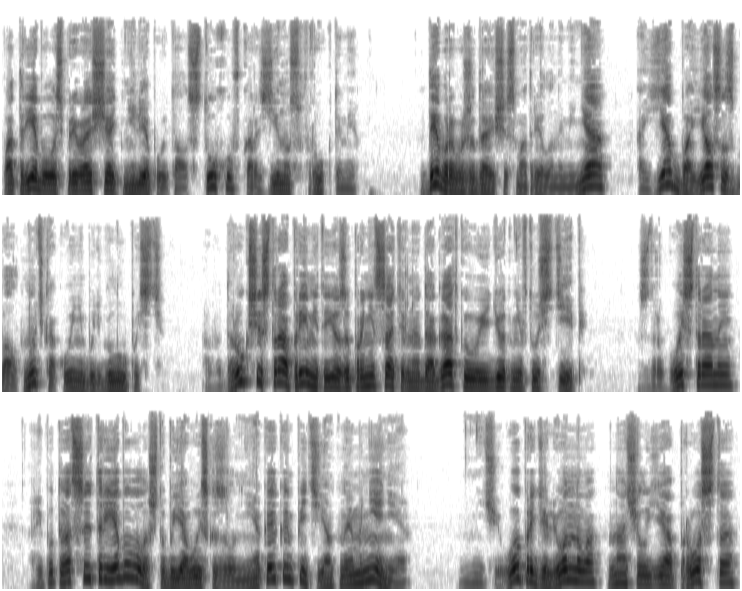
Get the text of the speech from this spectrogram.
потребовалось превращать нелепую толстуху в корзину с фруктами. Дебора выжидающе смотрела на меня, а я боялся сболтнуть какую-нибудь глупость. Вдруг сестра примет ее за проницательную догадку и уйдет не в ту степь? С другой стороны, репутация требовала, чтобы я высказал некое компетентное мнение. Ничего определенного, начал я просто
